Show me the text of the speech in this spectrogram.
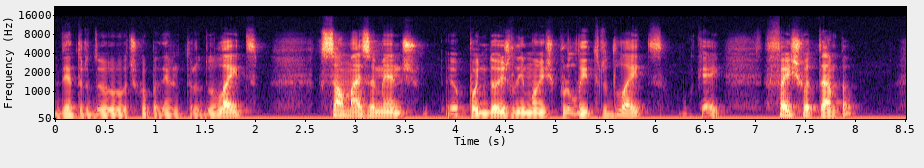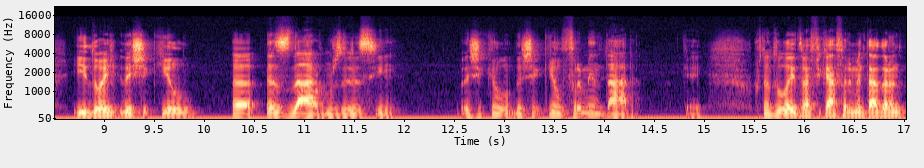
dentro do, desculpa, dentro do leite, que são mais ou menos, eu ponho 2 limões por litro de leite, ok? Fecho a tampa e deixo aquilo uh, azedar, vamos dizer assim, deixa aquilo, deixa aquilo fermentar. Okay? Portanto, o leite vai ficar fermentado durante,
